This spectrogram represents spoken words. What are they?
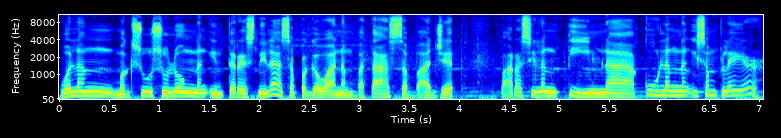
walang magsusulong ng interes nila sa paggawa ng batas sa budget para silang team na kulang ng isang player.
